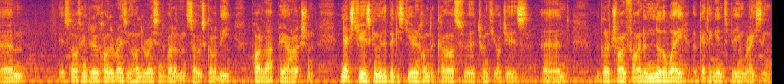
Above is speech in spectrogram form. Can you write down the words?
Um, it's nothing to do with Honda Racing, Honda Racing Development, so it's got to be part of our PR action. Next year is going to be the biggest year in Honda cars for 20 odd years, and we've got to try and find another way of getting into being racing.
